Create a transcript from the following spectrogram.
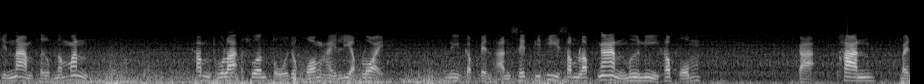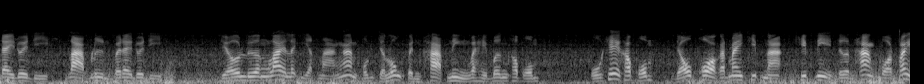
กินน้ำเติมน้ำมัน ทำธุระส่วนโตวเจ้าของให้เรียบร้อย นี่ก็เป็นอันเซตพิธีสำหรับงานมือนี้ครับผมกะพันไปได้ด้วยดีราบลื่นไปได้ด้วยดี เดี๋ยวเรื่องรายละเอียดหนางาน ผมจะลงเป็นภาพนิ่งไว้ให้เบิ้งครับผม โอเคครับผม เดี๋ยวพอกันไม่คลิปหนะคลิปนี้เดินทางปลอดภัย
